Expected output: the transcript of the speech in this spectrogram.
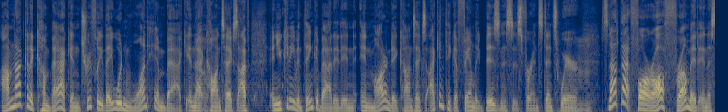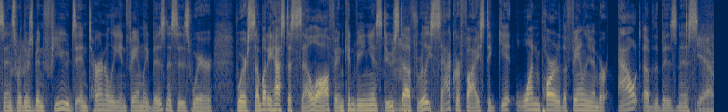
I'm not going to come back. And truthfully, they wouldn't want him back in that context. I've and you can even think about it in, in modern day context. I can think of family businesses, for instance, where mm-hmm. it's not that far off from it in a sense where mm-hmm. there's been feuds internally in family businesses where where somebody has to sell off inconvenience, do mm-hmm. stuff, really sacrifice to get one part of the family member out of the business. Yeah.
